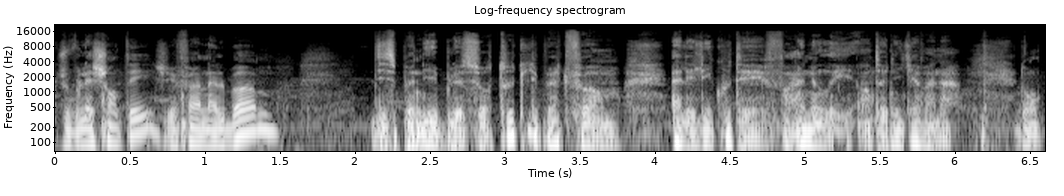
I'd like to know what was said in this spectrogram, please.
je voulais chanter. J'ai fait un album disponible sur toutes les plateformes. Allez l'écouter, Finally, Anthony Cavana. Donc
